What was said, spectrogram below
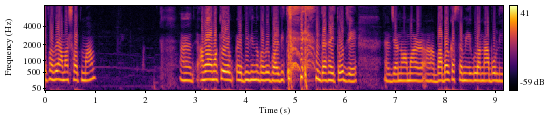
এভাবে আমার সৎমা আবার আমাকে বিভিন্নভাবে ভয়ভীতি দেখাইতো যে যেন আমার বাবার কাছে আমি এগুলা না বলি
